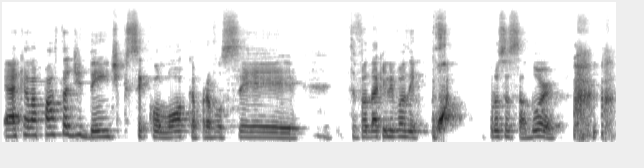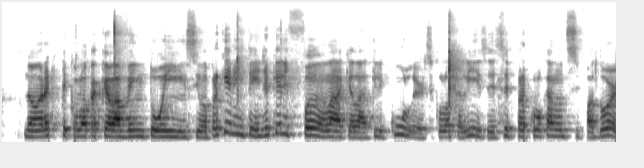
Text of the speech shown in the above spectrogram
é aquela pasta de dente que você coloca para você, você dar aquele vazio, processador na hora que você coloca aquela ventoinha em cima. Para quem não entende, aquele fan lá, aquela, aquele cooler, você coloca ali, para colocar no dissipador,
